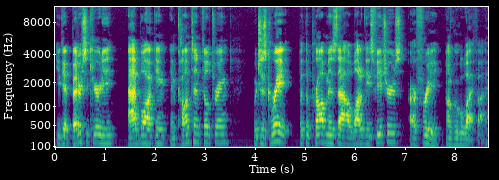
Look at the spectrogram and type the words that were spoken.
you get better security, ad blocking, and content filtering, which is great, but the problem is that a lot of these features are free on Google Wi-Fi.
